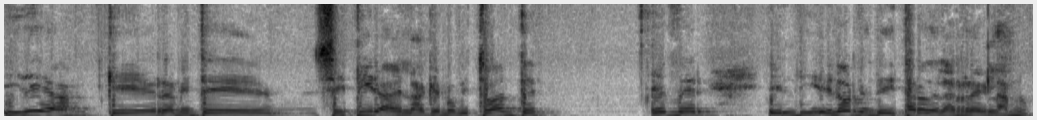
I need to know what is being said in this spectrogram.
idea que realmente se inspira en la que hemos visto antes es ver el, orden de disparo de las reglas, ¿no?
